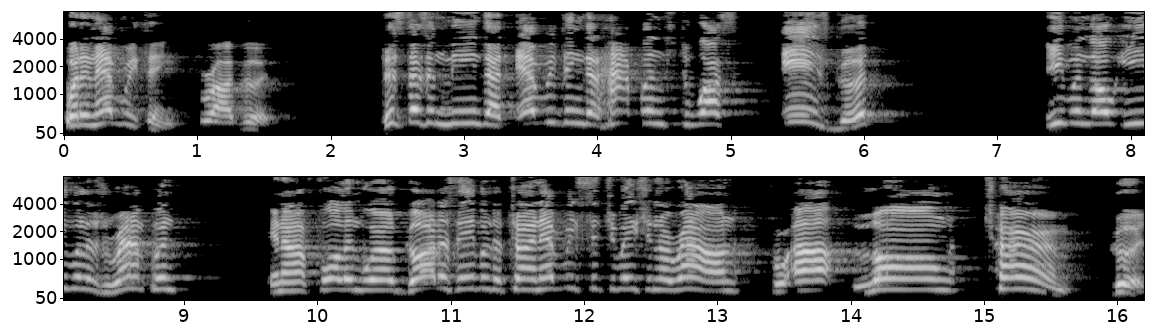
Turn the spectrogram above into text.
but in everything for our good. This doesn't mean that everything that happens to us is good. Even though evil is rampant in our fallen world, God is able to turn every situation around for our long term good.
